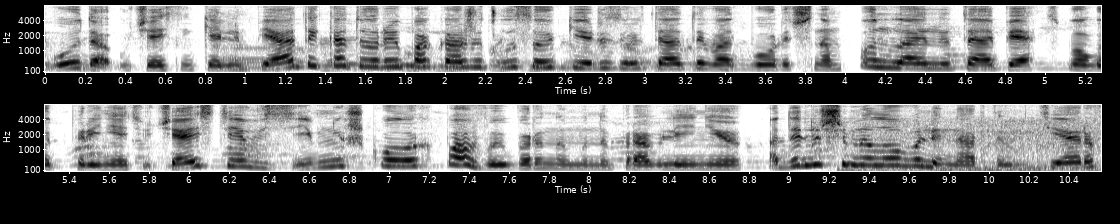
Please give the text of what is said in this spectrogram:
года участники Олимпиады, которые покажут высокие результаты в отборочном онлайн-этапе, смогут принять участие в зимних школах по выбранному направлению. Аделя Шамилова, Ленар Давлетьяров,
